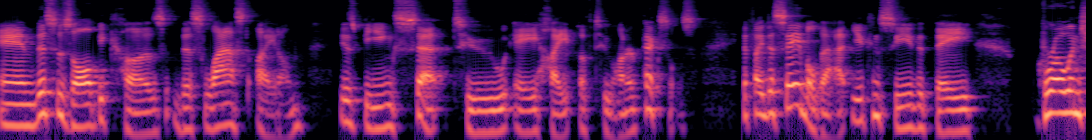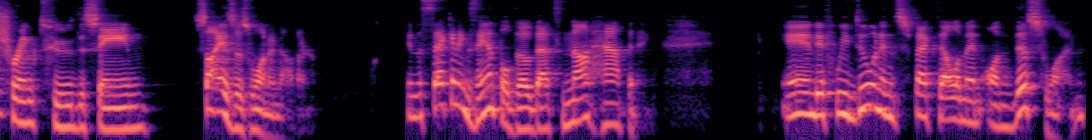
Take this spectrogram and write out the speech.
And this is all because this last item is being set to a height of 200 pixels. If I disable that, you can see that they grow and shrink to the same size as one another. In the second example, though, that's not happening. And if we do an inspect element on this one,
